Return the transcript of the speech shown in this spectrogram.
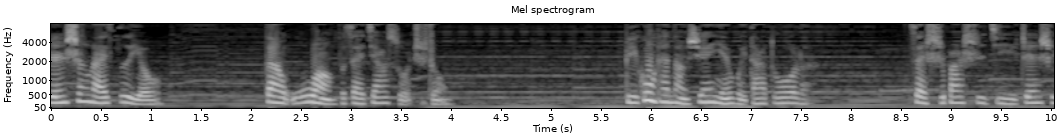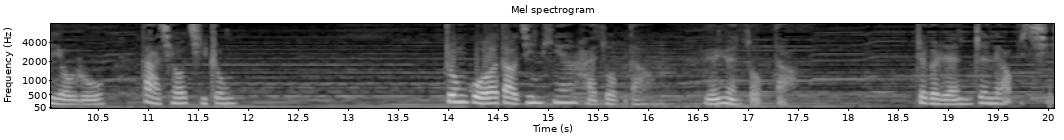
人生来自由，但无往不在枷锁之中，比《共产党宣言》伟大多了。在十八世纪，真是有如大敲其中。中国到今天还做不到。远远做不到。这个人真了不起，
